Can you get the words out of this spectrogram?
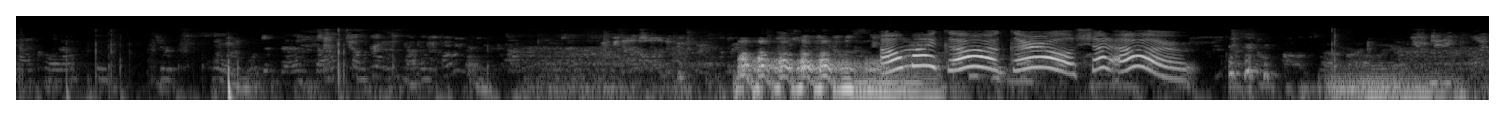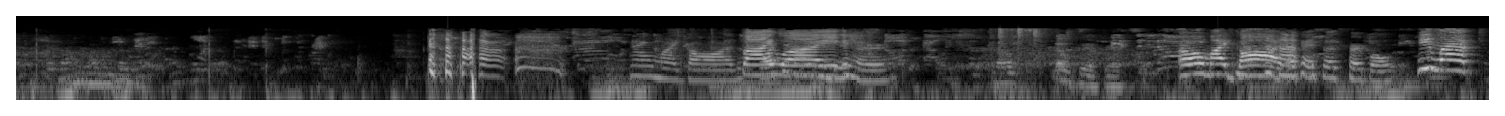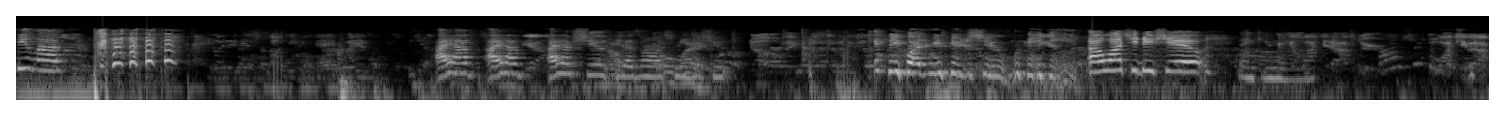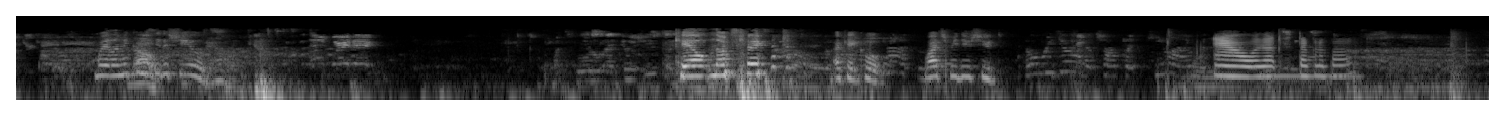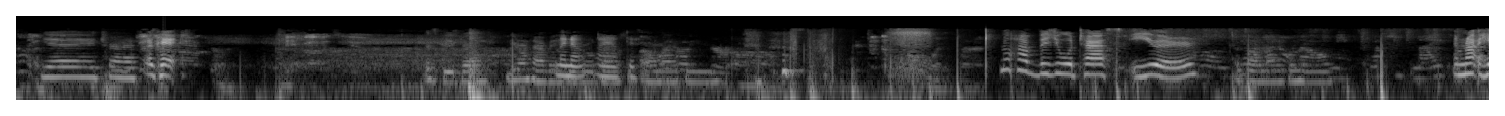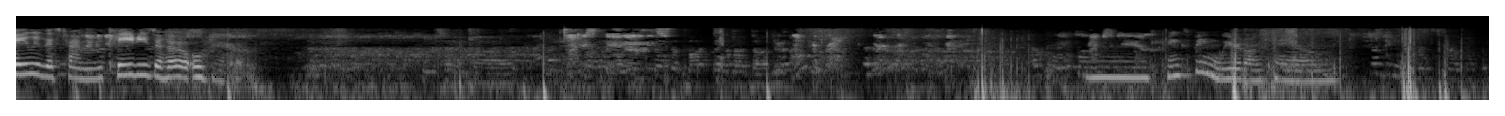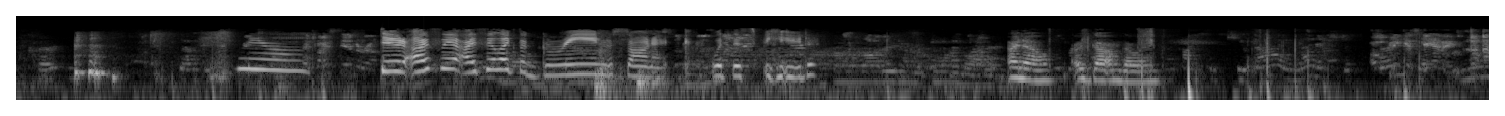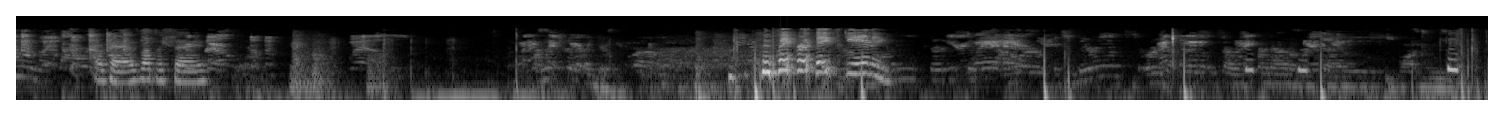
Oh my god, girl, shut up. Oh my god. Bye, Watch it not even White. be her. no, that was the after. Oh my god. Okay, so it's purple. He left. He left. I have, I have, I have shoot. You guys want to watch me do shoot? Can you watch me do shoot, please? I'll watch you do shoot. Thank you. Haley. Watch it after. I'll watch you after. Wait, let me come No. see the shields. Kill. No, I'm just kidding. okay, cool. Watch me do shoot. What we doing? The chocolate key lime. Ow, I got stuck in a box. Yay, trash. Okay. It's Beepo. You don't have any I know, I have tasks, it's to. automatically. I don't have visual tasks either. It's automatically you. I'm not Haley this time. I'm Katie's a hoe. Mm, Pink's being weird on cam. Meow. Dude, I feel I feel like the green Sonic with the speed. I know. I go, I'm going. Oh, pink is scanning. Okay, I was about to say. well, when I say weird, Where are they scanning?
